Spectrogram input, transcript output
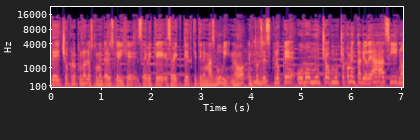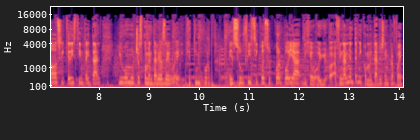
de hecho creo que uno de los comentarios que dije, se ve que, se ve que, tiene más boobie, ¿no? Entonces creo que hubo mucho, mucho comentario de, ah, sí, no, sí, qué distinta y tal, y hubo muchos comentarios de, güey, ¿qué te importa? Es su físico, es su cuerpo, ya dije, oye, finalmente mi comentario siempre fue,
